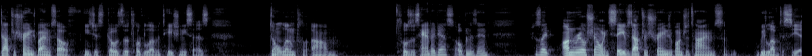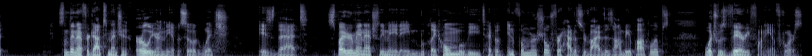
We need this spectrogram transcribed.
Doctor Strange by himself. He just goes to the Cloak of Levitation. He says, "Don't let him um close his hand. I guess open his hand." Just like unreal showing. Saves Doctor Strange a bunch of times. We love to see it. Something I forgot to mention earlier in the episode, which is that Spider-Man actually made a like home movie type of infomercial for how to survive the zombie apocalypse, which was very funny, of course.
